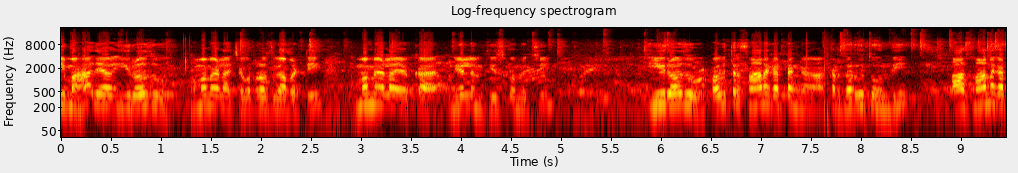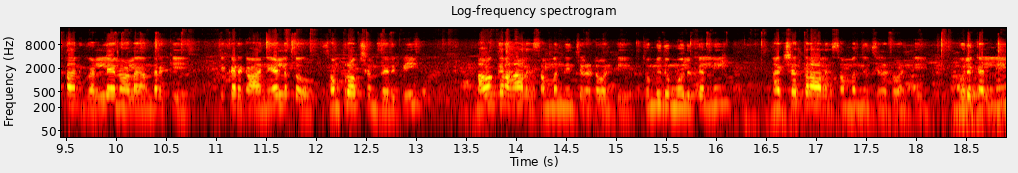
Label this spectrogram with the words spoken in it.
ఈ మహాదేవ ఈరోజు కుంభమేళా చివరి రోజు కాబట్టి కుంభమేళా యొక్క నీళ్ళను తీసుకొని వచ్చి ఈరోజు పవిత్ర స్నానఘట్టంగా అక్కడ జరుగుతూ ఉంది. ఆ స్నానఘట్టానికి వెళ్ళలేని వాళ్ళందరికీ ఇక్కడికి ఆ నీళ్ళతో సంప్రోక్షణ జరిపి నవగ్రహాలకు సంబంధించినటువంటి తొమ్మిది మూలికల్ని నక్షత్రాలకు సంబంధించినటువంటి మూలికల్ని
